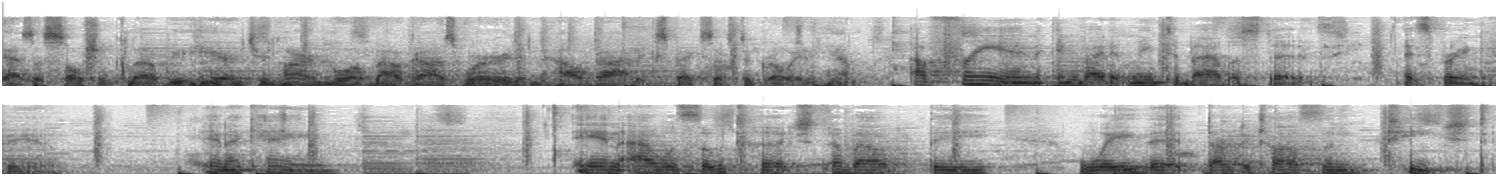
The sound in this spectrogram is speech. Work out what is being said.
as a social club. We're here to learn more about God's Word and how God expects us to grow in Him. A friend invited me to Bible studies at Springfield, and I came. And I was so touched about the way that Dr. Carlson teached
